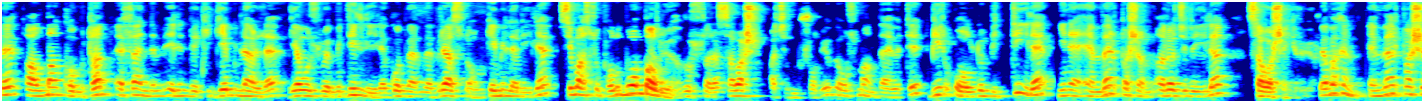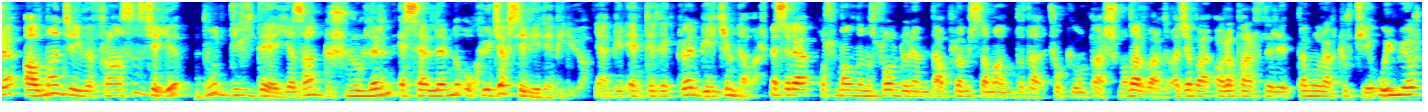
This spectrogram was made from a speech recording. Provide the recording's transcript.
ve Alman komutan efendim elindeki gemilerle Yavuz ve Midilli ile Goben ve Breslov gemileriyle Sivastopol'u bombalıyor. Ruslara savaş açılmış oluyor ve Osmanlı Devleti bir oldu bittiyle yine Enver Paşa'nın aracılığıyla savaşa giriyor. Ve bakın Enver Paşa Almancayı ve Fransızcayı bu dilde yazan düşünürlerin eserlerini okuyacak seviyede biliyor. Yani bir entelektüel birikim de var. Mesela Osmanlı'nın son döneminde Abdülhamit zamanında da çok yoğun tartışmalar vardır. Acaba Arap harfleri tam olarak Türkçe'ye uymuyor.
